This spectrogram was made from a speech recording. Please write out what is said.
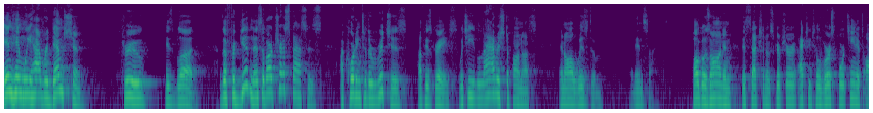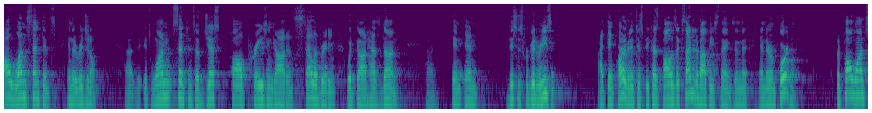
In him we have redemption through his blood, the forgiveness of our trespasses, according to the riches of his grace, which he lavished upon us in all wisdom and insight. Paul goes on in this section of Scripture, actually till verse 14. It's all one sentence in the original. Uh, it's one sentence of just Paul praising God and celebrating what God has done. Uh, and, and this is for good reason. I think part of it is just because Paul is excited about these things and they're, and they're important. But Paul wants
